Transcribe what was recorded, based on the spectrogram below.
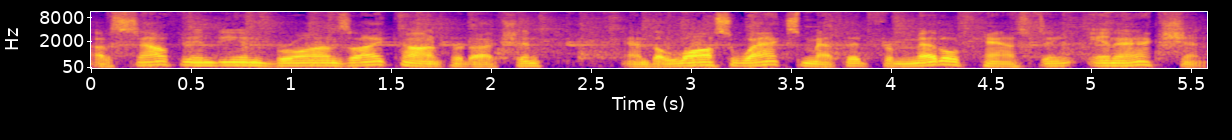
of South Indian bronze icon production and the lost wax method for metal casting in action.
